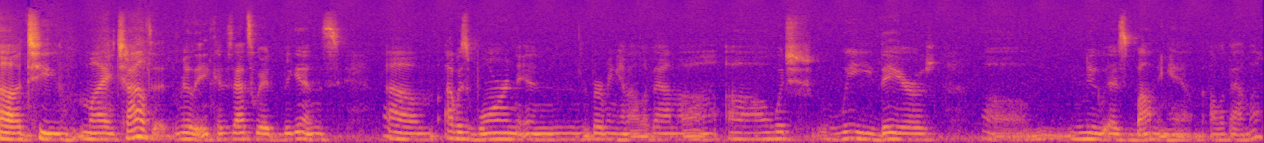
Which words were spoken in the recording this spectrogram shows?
uh, to my childhood, really, because that's where it begins. Um, I was born in Birmingham, Alabama, uh, which we there um, knew as Bombingham, Alabama.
